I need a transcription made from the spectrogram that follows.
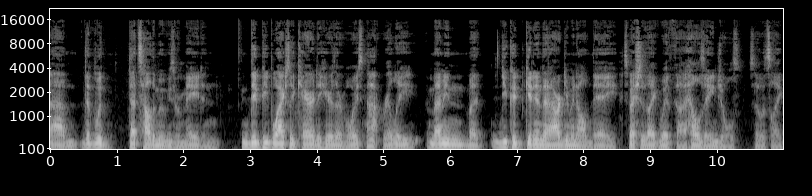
um, that would that's how the movies were made, and did people actually care to hear their voice? Not really. I mean, but you could get into that argument all day, especially like with uh, Hell's Angels. So it's like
